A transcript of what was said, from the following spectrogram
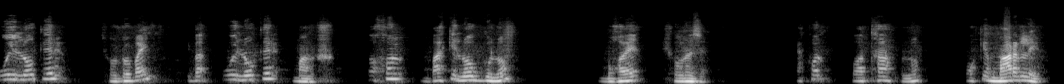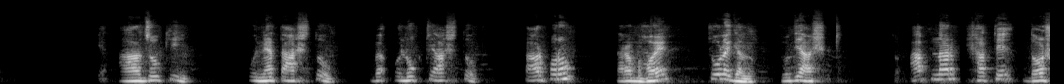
ওই লোকের ছোট ভাই কিংবা ওই লোকের মানুষ। তখন বাকি লোকগুলো ভয়ে সরে যায়। এখন কথা হলো, ওকে মারলে আজও কি ওই নেতা আসতো বা ওই লোকটি আসতো? তারপরও তারা ভয়ে চলে গেল, যদি আসে। আপনার সাথে দশ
